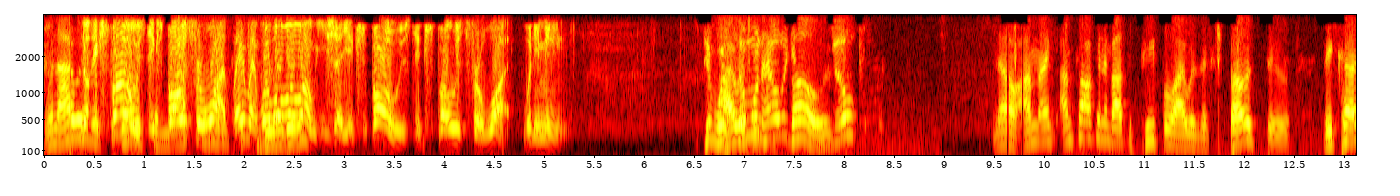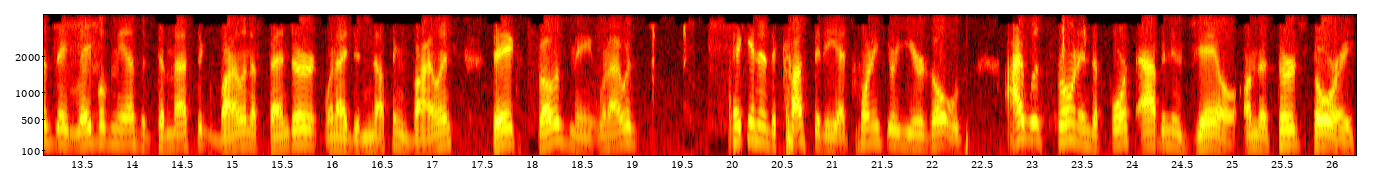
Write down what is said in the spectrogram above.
when I was No, exposed. to Exposed for what? Wait a minute. Whoa, whoa, whoa, whoa. You said exposed. Exposed for what? What do you mean? Was I was someone held against exposed. the bill? No, I'm like, I'm talking about the people I was exposed to because they labeled me as a domestic violent offender when I did nothing violent. They exposed me when I was taken into custody at 23 years old. I was thrown into Fourth Avenue Jail on the third story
